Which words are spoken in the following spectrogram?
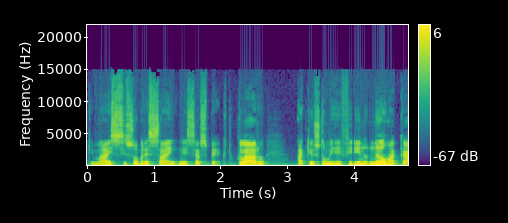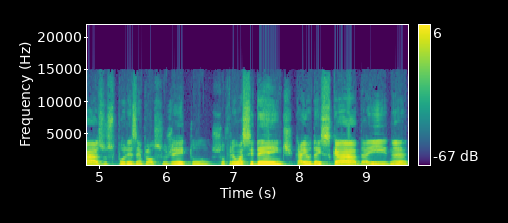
que mais se sobressaem nesse aspecto. Claro, aqui eu estou me referindo não a casos, por exemplo, o sujeito sofreu um acidente, caiu da escada, aí né,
